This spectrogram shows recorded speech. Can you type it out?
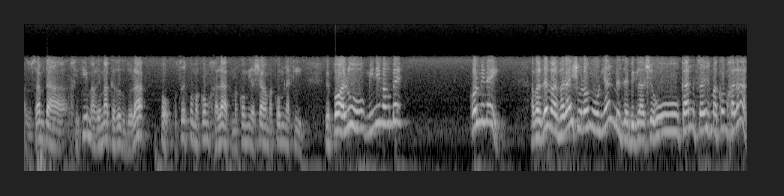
אז הוא שם את החיטים, ערימה כזאת גדולה, פה. הוא צריך פה מקום חלק, מקום ישר, מקום נקי. ופה עלו מינים הרבה. כל מיני. אבל זה ודאי שהוא לא מעוניין בזה, בגלל שהוא כאן צריך מקום חלק.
